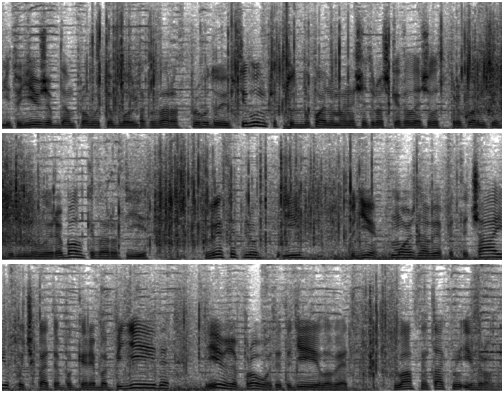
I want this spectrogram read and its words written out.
І тоді вже будемо пробувати обловлю. Так, зараз прогодую всі лунки. Тут буквально в мене ще трошки залишилось прикормки з минулої рибалки. Зараз її висиплю і тоді можна випити чаю, почекати, поки риба підійде, і вже пробувати тоді її ловити. Власне, так ми і зробимо.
